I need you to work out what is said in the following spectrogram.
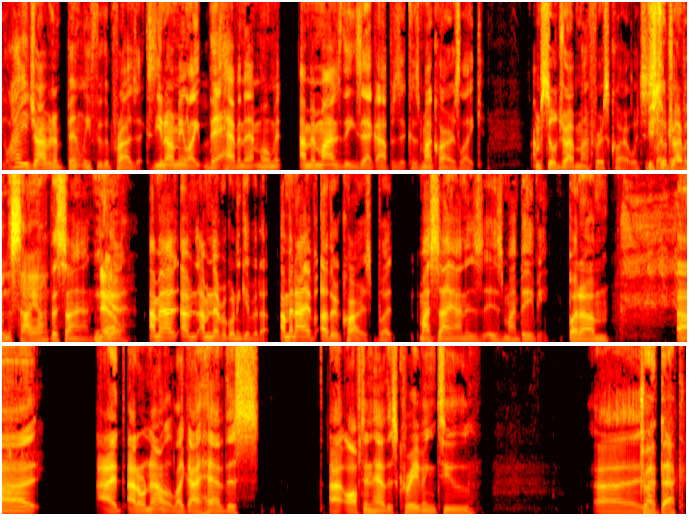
why are you driving a Bentley through the projects? You know what I mean? Like that, having that moment. I mean, mine's the exact opposite because my car is like, I'm still driving my first car, which is you're still like driving a, the Scion. The Scion. No, yeah. I mean, I, I'm I'm never going to give it up. I mean, I have other cars, but my Scion is is my baby. But um, uh, I I don't know. Like I have this, I often have this craving to uh, drive back,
